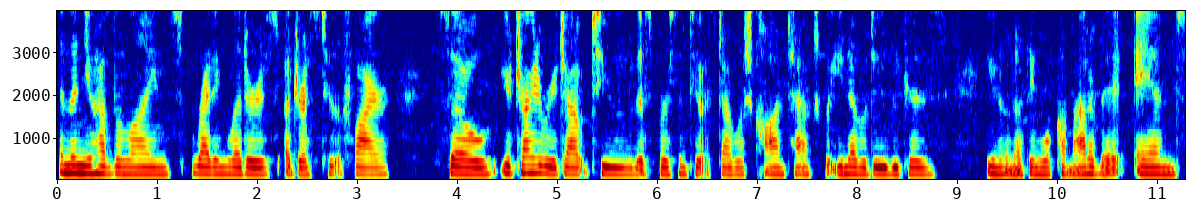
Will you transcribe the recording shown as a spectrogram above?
And then you have the lines writing letters addressed to the fire. So you're trying to reach out to this person to establish contact, but you never do because you know nothing will come out of it. And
